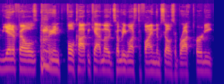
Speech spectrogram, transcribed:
the NFL's in full copycat mode. Somebody wants to find themselves a Brock Purdy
